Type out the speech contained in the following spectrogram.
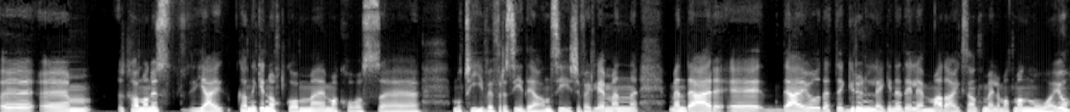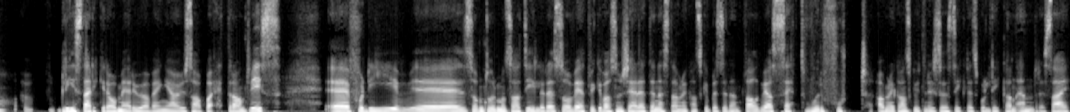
eh, kan man jo Jeg kan ikke nok om eh, Macrons eh, motiver for å si det han sier, selvfølgelig, men, men det, er, eh, det, er, jo dette grunnleggende dilemmaet da, ikke sant, mellom at man må jo bli sterkere og mer uavhengig av USA på et eller annet vis. Eh, fordi, eh, som Tormod sa tidligere, så vet vi ikke hva som skjer etter neste amerikanske presidentvalg. Vi har sett hvor fort amerikansk utenriks- og sikkerhetspolitikk kan endre seg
